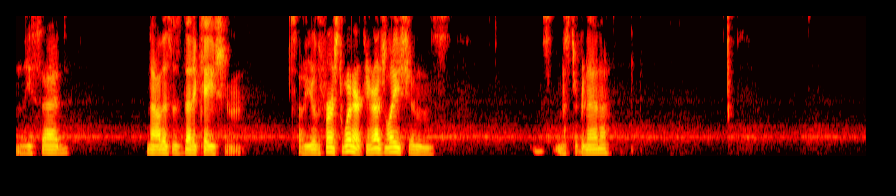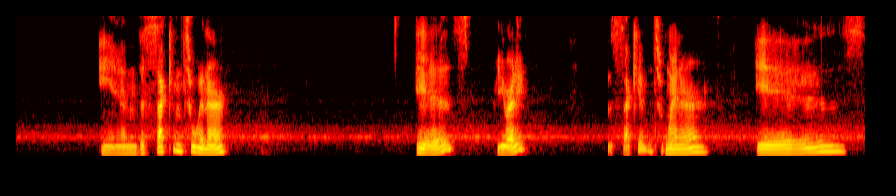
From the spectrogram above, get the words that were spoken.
And he said, now this is dedication. So you're the first winner. Congratulations, Mr. Banana. And the second winner is, are you ready? The second winner is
